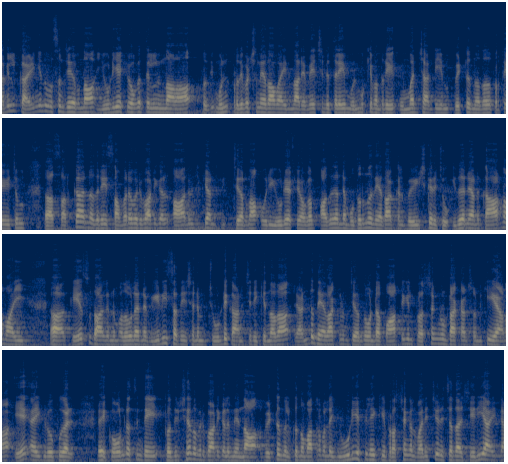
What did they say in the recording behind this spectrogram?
അഖിൽ കഴിഞ്ഞ ദിവസം ചേർന്ന യു ഡി എഫ് യോഗത്തിൽ നിന്നാണ് മുൻ പ്രതിപക്ഷ നേതാവായിരുന്ന രമേശ് ചെന്നിത്തലയും മുൻ മുഖ്യമന്ത്രി ഉമ്മൻചാണ്ടിയും വിട്ടുന്നത്. പ്രത്യേകിച്ചും സർക്കാരിനെതിരെ സമരപരിപാടികൾ ആലോചിക്കാൻ ചേർന്ന ഒരു യു ഡി എഫ് യോഗം അത് തന്നെ മുതിർന്ന നേതാക്കൾ ബഹിഷ്കരിച്ചു. ഇത് തന്നെയാണ് കാരണമായി കെ സുധാകരനും അതുപോലെ തന്നെ വി ഡി സതീശനും ചൂണ്ടിക്കാണിച്ചിരിക്കുന്നത്. രണ്ട് നേതാക്കളും ചേർന്നുകൊണ്ട് പാർട്ടിയിൽ പ്രശ്നങ്ങൾ ഉണ്ടാക്കാൻ ശ്രമിക്കുകയാണ്. എ ഐ ഗ്രൂപ്പുകൾ കോൺഗ്രസിന്റെ പ്രതിഷേധ പരിപാടികളിൽ നിന്ന് വിട്ടുനിൽക്കുന്നു. മാത്രമല്ല യു ഡി എഫിലേക്ക് പ്രശ്നങ്ങൾ വലിച്ചിടിച്ചത് ശരിയായില്ല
